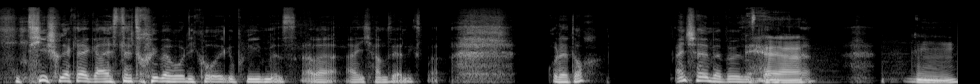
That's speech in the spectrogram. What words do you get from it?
die Schreckergeister drüber, wo die Kohle geblieben ist. Aber eigentlich haben sie ja nichts mehr. Oder doch? Ein Schelm, wer Böses. Ja, denkt, ja. mhm.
